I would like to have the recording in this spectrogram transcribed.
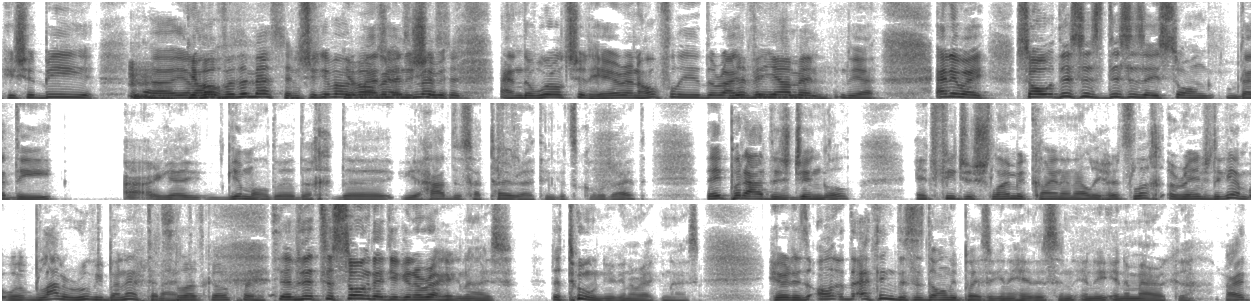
he should be uh, you Give know, over the message. He should give over Give the over message, and, his he should- message. and the world should hear, and hopefully the right Live in Yemen. Yeah. Anyway, so this is this is a song that the uh, uh the Gimel, the the the Yahadus HaTorah, I think it's called, right? They put out this jingle. It features Shlomo Kain and Eli Herzlich, arranged again. With a lot of Ruby Bennett tonight. So let's go for it. It's a song that you're going to recognize. The tune you're going to recognize. Here it is. I think this is the only place you're going to hear this in, in, in America, right?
